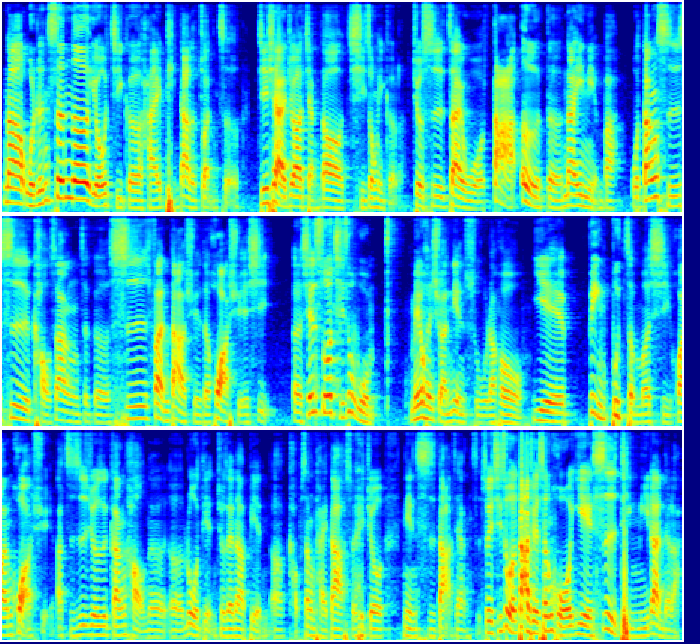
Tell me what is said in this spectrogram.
那我人生呢有几个还挺大的转折，接下来就要讲到其中一个了，就是在我大二的那一年吧，我当时是考上这个师范大学的化学系。呃，先说其实我没有很喜欢念书，然后也。并不怎么喜欢化学啊，只是就是刚好呢，呃，落点就在那边啊，考不上台大，所以就念师大这样子。所以其实我的大学生活也是挺糜烂的啦，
